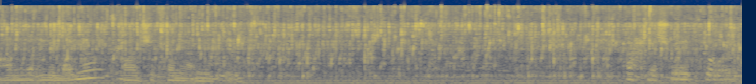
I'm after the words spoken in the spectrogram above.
هنغلي مية وهنشوف هنعمل إيه. أحلى شوية كوارع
